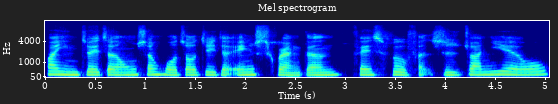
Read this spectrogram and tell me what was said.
欢迎追踪生活周记的 Instagram 跟 Facebook 粉丝专业哦。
